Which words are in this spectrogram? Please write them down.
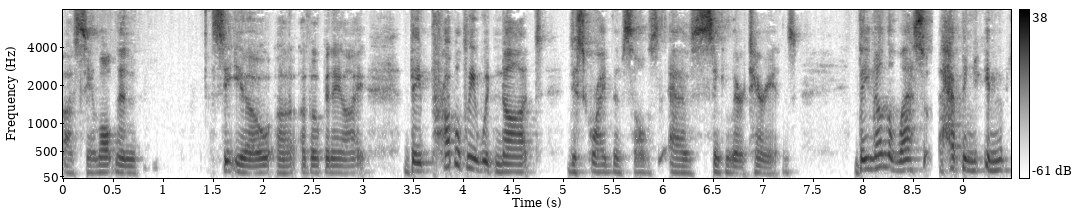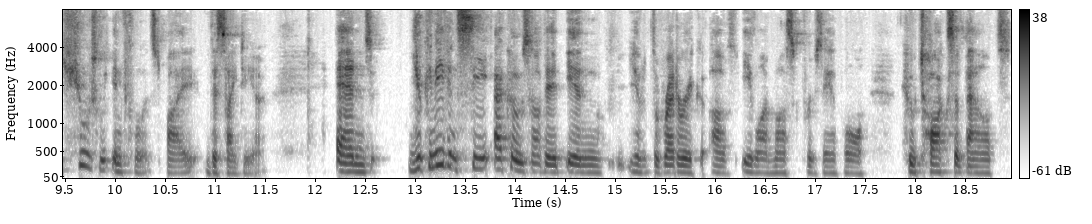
uh, Sam Altman, CEO uh, of OpenAI, they probably would not describe themselves as singularitarians. They nonetheless have been hugely influenced by this idea. And you can even see echoes of it in you know, the rhetoric of Elon Musk, for example, who talks about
